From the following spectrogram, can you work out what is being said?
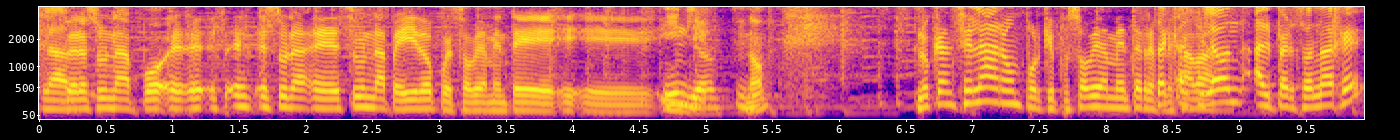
Claro. Pero es, una, po- eh, es, es- es una, es un apellido, pues obviamente eh, eh, Indio, indio, ¿no? Lo cancelaron porque, pues obviamente O sea, reflejaba. cancelaron al personaje.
